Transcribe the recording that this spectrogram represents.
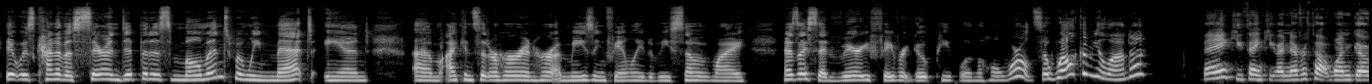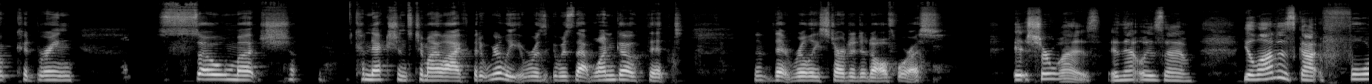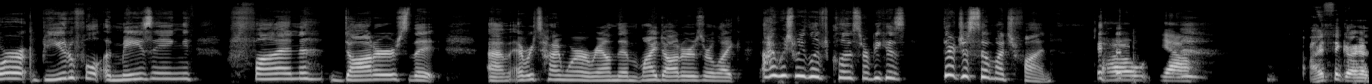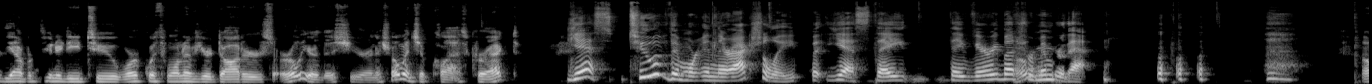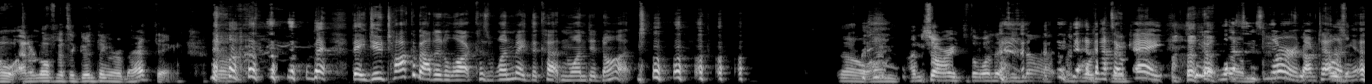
It was kind of a serendipitous moment when we met, and um, I consider her and her amazing family to be some of my, as I said, very favorite goat people in the whole world. So, welcome, Yolanda. Thank you. Thank you. I never thought one goat could bring so much connections to my life, but it really it was it was that one goat that that really started it all for us. It sure was. And that was um Yolanda's got four beautiful, amazing, fun daughters that um every time we're around them, my daughters are like, I wish we lived closer because they're just so much fun. oh, yeah. I think I had the opportunity to work with one of your daughters earlier this year in a showmanship class, correct? Yes, two of them were in there actually, but yes, they they very much oh. remember that. oh, I don't know if that's a good thing or a bad thing. Uh, they do talk about it a lot because one made the cut and one did not. no, I'm I'm sorry to the one that did not. that's okay. You know, lessons um, learned. I'm telling you.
